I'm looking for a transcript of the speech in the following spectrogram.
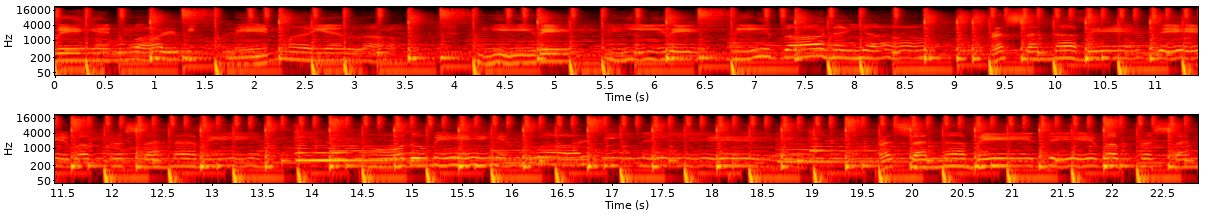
وے نیری میں دیو پرسن پرسن میں دیو پرسن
